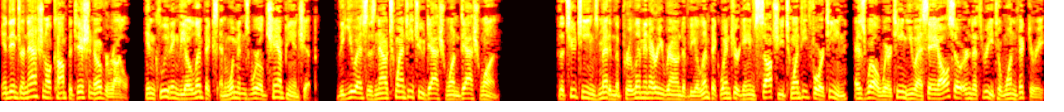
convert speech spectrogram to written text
In international competition overall, including the Olympics and Women's World Championship, the U.S. is now 22-1-1. The two teams met in the preliminary round of the Olympic Winter Games Sochi 2014, as well where Team USA also earned a 3-1 victory.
